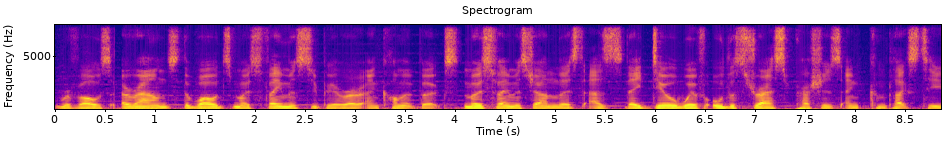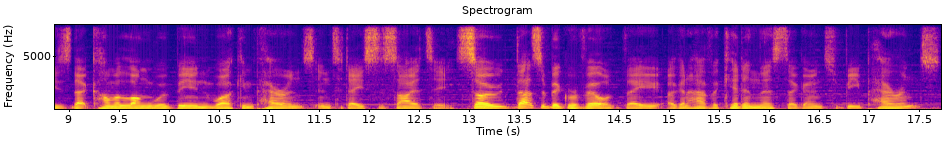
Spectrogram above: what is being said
revolves around the world's most famous superhero and comic books most famous journalist as they deal with all the stress, pressures and complexities that come along with being working parents in today's society. So that's a big reveal. They are going to have a kid in this, they're going to be parents.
